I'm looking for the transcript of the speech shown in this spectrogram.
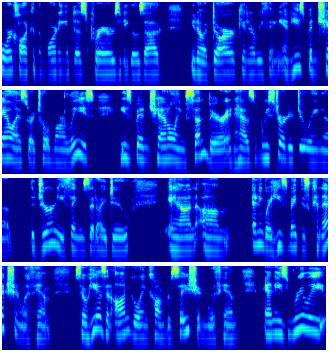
four o'clock in the morning and does prayers and he goes out, you know, at dark and everything. And he's been channeling. So I told Marlise, he's been channeling Sun Bear and has, we started doing uh, the journey things that I do. And um, anyway, he's made this connection with him. So he has an ongoing conversation with him. And he's really,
